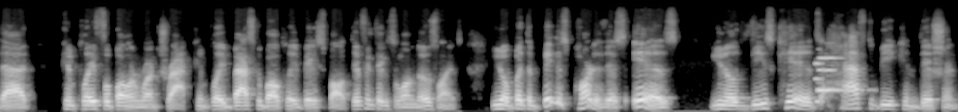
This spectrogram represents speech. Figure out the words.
that can play football and run track, can play basketball, play baseball, different things along those lines. You know, but the biggest part of this is, you know, these kids have to be conditioned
